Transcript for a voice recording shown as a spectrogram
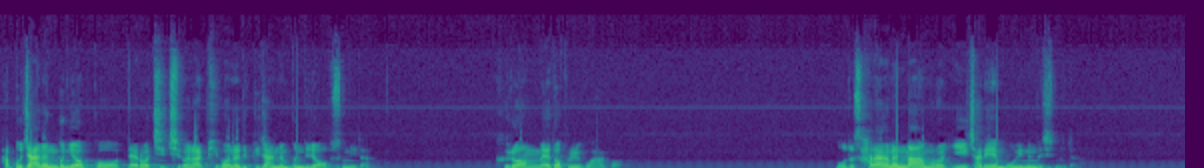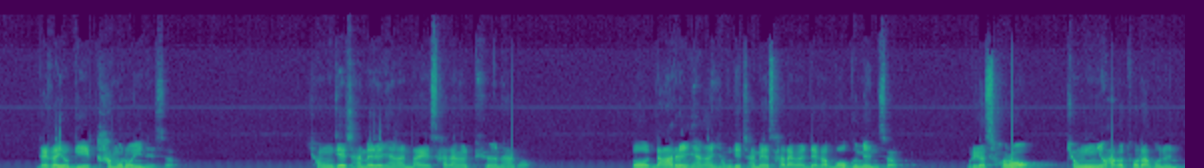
바쁘지 않은 분이 없고 때로 지치거나 피곤을 느끼지 않는 분들이 없습니다. 그럼에도 불구하고 모두 사랑하는 마음으로 이 자리에 모이는 것입니다. 내가 여기에 감으로 인해서 형제 자매를 향한 나의 사랑을 표현하고 또 나를 향한 형제 자매의 사랑을 내가 먹으면서 우리가 서로 격려하고 돌아보는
